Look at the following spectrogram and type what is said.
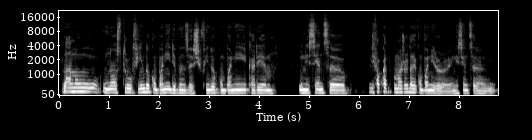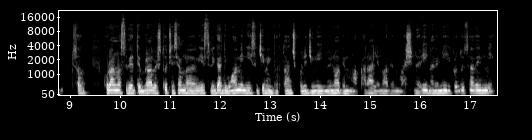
Planul nostru fiind o companie de vânzări și fiind o companie care, în esență, de fapt, ca majoritatea companiilor, în esență, sau coloana noastră vertebrală și tot ce înseamnă este legat de oameni, ei sunt cei mai importanti și colegii mei. Noi nu avem macarale, nu avem mașinării, nu avem nici produse, nu avem nimic.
